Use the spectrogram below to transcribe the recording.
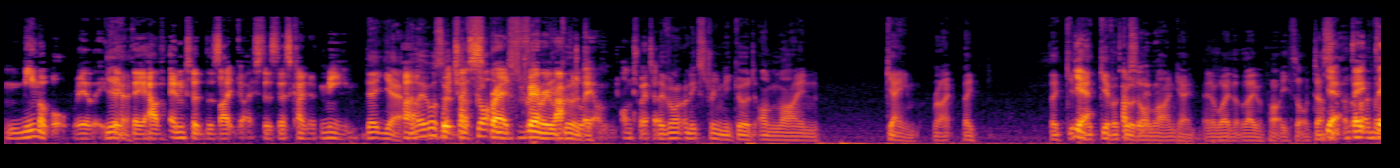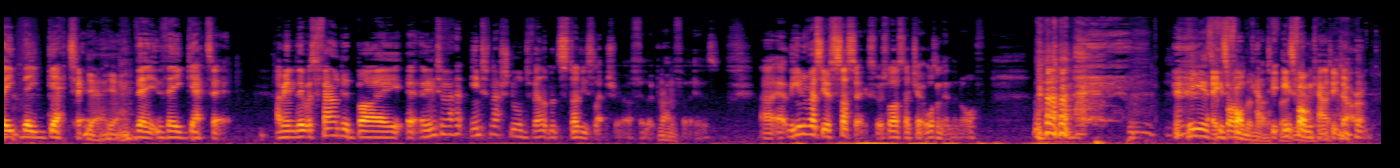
memeable, really. Yeah. They, they have entered the zeitgeist as this kind of meme, They- yeah, um, and also which has spread very rapidly good- on, on Twitter. They've got an extremely good online game, right? They they, gi- Yeah, they give a good absolutely. online game in a way that the Labour Party sort of doesn't. Yeah, they, they, they get it. Yeah, yeah. They they get it. I mean, it was founded by an inter- international development studies lecturer, Mm-hmm. Philip Proudfoot is, uh, at the University of Sussex, which last I checked wasn't in the north. he is He's from, from, County. north, he's but from. County Durham.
